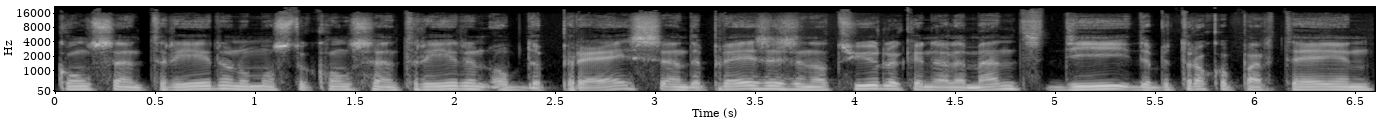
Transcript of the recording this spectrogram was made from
concentreren, om ons te concentreren op de prijs. En de prijs is natuurlijk een element die de betrokken partijen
